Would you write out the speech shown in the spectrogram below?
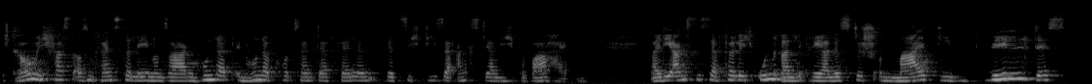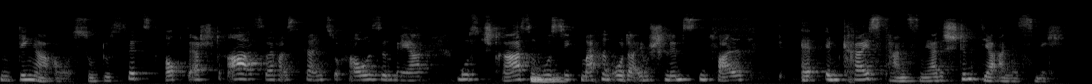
ich traue mich fast aus dem Fenster lehnen und sagen, 100, in 100 Prozent der Fälle wird sich diese Angst ja nicht bewahrheiten. Weil die Angst ist ja völlig unrealistisch und malt die wildesten Dinge aus. So, du sitzt auf der Straße, hast kein Zuhause mehr, musst Straßenmusik mhm. machen oder im schlimmsten Fall äh, im Kreis tanzen. Ja, das stimmt ja alles nicht.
